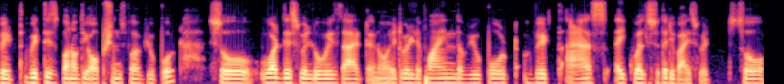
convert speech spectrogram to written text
width. Width is one of the options for viewport. So what this will do is that you know it will define the viewport width as equals to the device width. So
